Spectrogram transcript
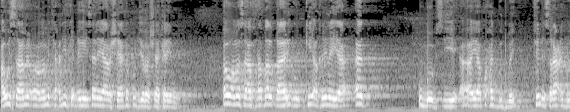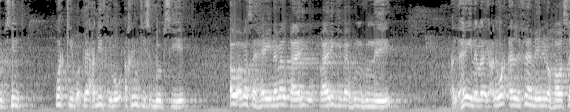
aw isaamicu ama midka xadiidka dhegaysanayaaba sheeko ku jiro sheekaynayo ow amase afrada alqaari'u kii akhrinayaa aad u boobsiiyey ayaa ku xadgudbay fil israaci boobsiinta. Warkiiba xadiidkiibuu akhrintiisa ow amase haynama alqaari'u qaarigiibaa hunhunneeyey alhaynama yacni war aan la fahmayninoo hoose.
